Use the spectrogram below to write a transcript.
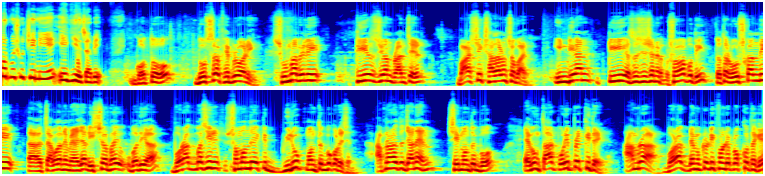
কর্মসূচি নিয়ে এগিয়ে যাবে। গত দোসরা February Surma valley tea association ব্রাঞ্চের বার্ষিক সাধারণ সভায় ইন্ডিয়ান টি অ্যাসোসিয়েশনের সভাপতি তথা রোজকান্দি আহ, চা বাগানের ম্যানেজার ঈশ্বর ভাই উপাধিয়া বরাকবাসীর সম্বন্ধে একটি বিরূপ মন্তব্য করেছেন। আপনারা হয়তো জানেন সেই মন্তব্য এবং তার পরিপ্রেক্ষিতে আমরা বরাক ডেমোক্রেটিক ফ্রন্টের পক্ষ থেকে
